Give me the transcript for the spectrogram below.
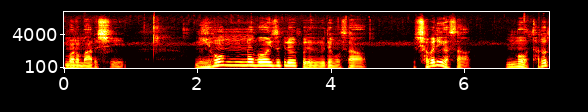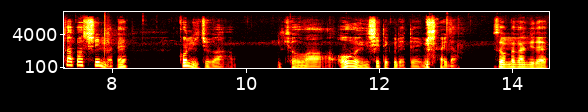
ものもあるし、日本のボーイズグループでもさ、喋りがさ、もうたどたどしいんだね。こんにちは。今日は応援してくれて、みたいな。そんな感じで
